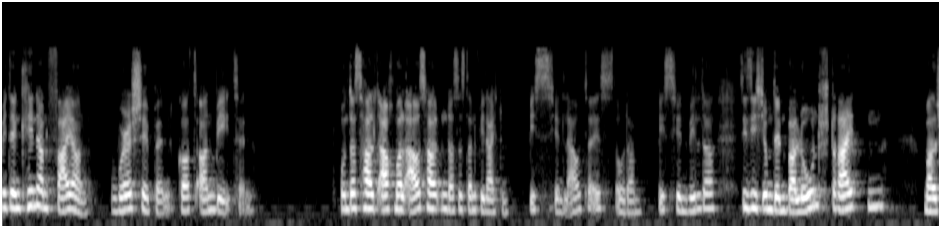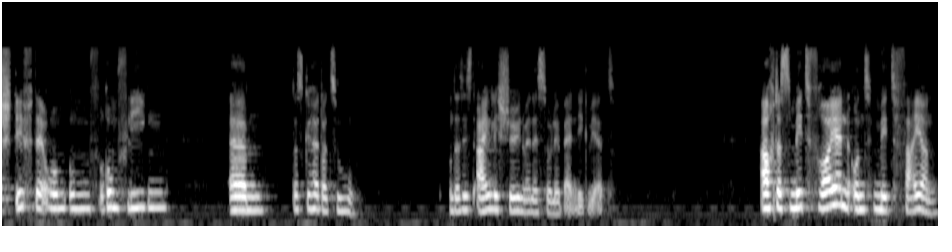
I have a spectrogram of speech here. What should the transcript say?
mit den Kindern feiern, worshipen, Gott anbeten. Und das halt auch mal aushalten, dass es dann vielleicht ein bisschen lauter ist oder ein bisschen wilder. Sie sich um den Ballon streiten, mal Stifte um, um, rumfliegen. Ähm, das gehört dazu. Und das ist eigentlich schön, wenn es so lebendig wird. Auch das Mitfreuen und Mitfeiern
